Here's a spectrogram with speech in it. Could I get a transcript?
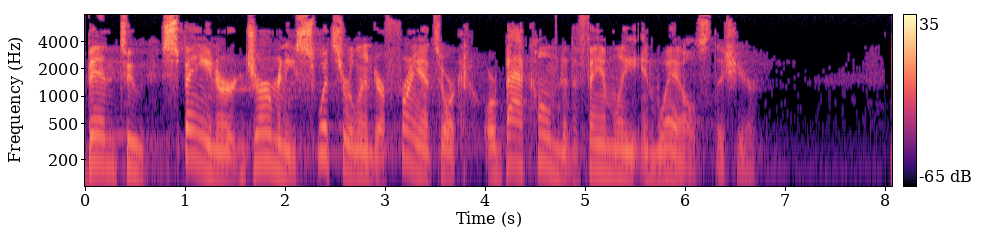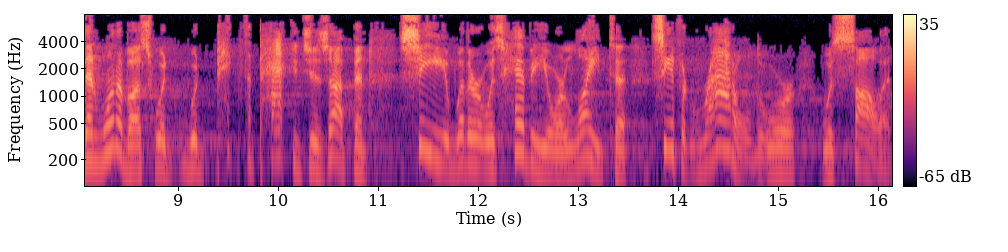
been to Spain or Germany, Switzerland or France or, or back home to the family in Wales this year? Then one of us would, would pick the packages up and see whether it was heavy or light to see if it rattled or was solid.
